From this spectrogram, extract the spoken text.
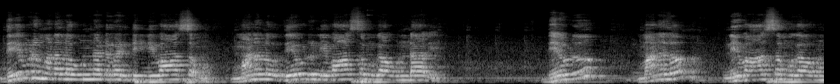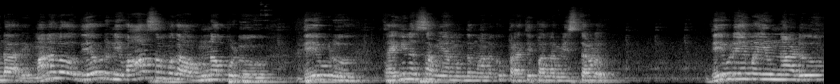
దేవుడు మనలో ఉన్నటువంటి నివాసం మనలో దేవుడు నివాసముగా ఉండాలి. దేవుడు మనలో నివాసముగా ఉండాలి. మనలో దేవుడు నివాసముగా ఉన్నప్పుడు దేవుడు తగిన సమయం ముందు మనకు ప్రతిఫలం ఇస్తాడు. దేవుడు ఏమై ఉన్నాడు?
